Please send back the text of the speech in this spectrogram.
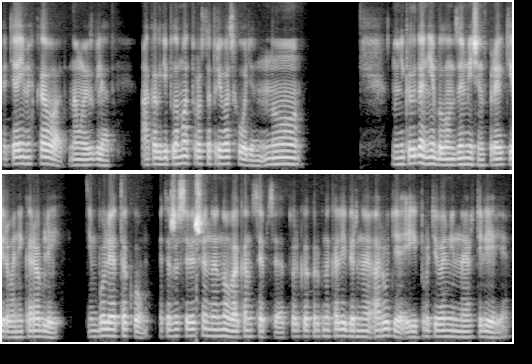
хотя и мягковат, на мой взгляд, а как дипломат просто превосходен, но... Но никогда не был он замечен в проектировании кораблей. Тем более таком. Это же совершенно новая концепция, только крупнокалиберное орудие и противоминная артиллерия.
